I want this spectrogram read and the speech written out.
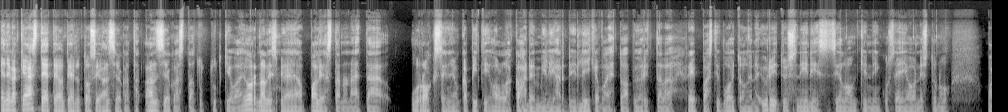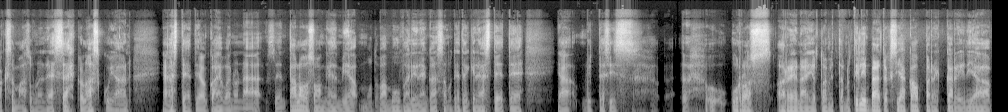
ennen kaikkea STT on tehnyt tosi ansiokasta, ansiokasta tut- tutkivaa journalismia ja paljastanut näitä Uroksen, jonka piti olla kahden miljardin liikevaihtoa pyörittävä reippaasti voitollinen yritys, niin, silloinkin niin kuin se ei onnistunut maksamaan sulle edes sähkölaskujaan. Ja STT on kaivannut nämä sen talousongelmia muutaman muun välinen kanssa, mutta etenkin STT. Ja nyt siis äh, Uros Areena ei ole toimittanut tilinpäätöksiä kaupparekkariin ja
